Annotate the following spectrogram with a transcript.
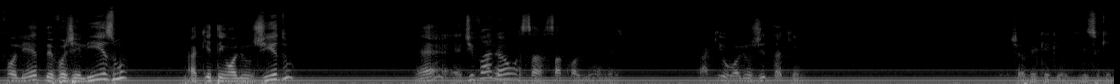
Folheto do evangelismo. Aqui tem óleo ungido. É, é de varão essa sacolinha mesmo. Tá aqui, o óleo ungido está aqui. Deixa eu ver o que, que é isso aqui.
